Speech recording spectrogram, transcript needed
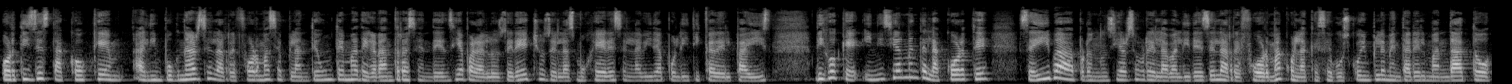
Ortiz destacó que al impugnarse la reforma se planteó un tema de gran trascendencia para los derechos de las mujeres en la vida política del país. Dijo que inicialmente la Corte se iba a pronunciar sobre la validez de la reforma con la que se buscó implementar el mandato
